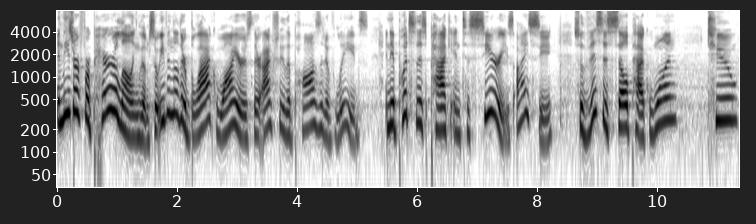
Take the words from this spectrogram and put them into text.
and these are for paralleling them. So even though they're black wires, they're actually the positive leads. And it puts this pack into series, I see. So this is cell pack 1, 2,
